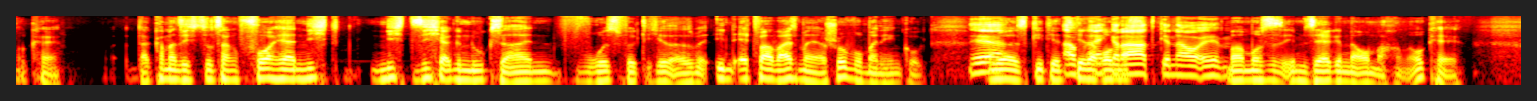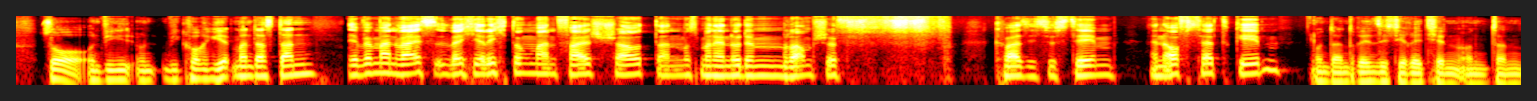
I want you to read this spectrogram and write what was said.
okay. Da kann man sich sozusagen vorher nicht, nicht sicher genug sein, wo es wirklich ist. Also in etwa weiß man ja schon, wo man hinguckt. Ja, Nur es geht jetzt auf hier darum, Grad, genau eben. man muss es eben sehr genau machen. Okay. So, und wie, und wie korrigiert man das dann? Ja, wenn man weiß, in welche Richtung man falsch schaut, dann muss man ja nur dem Raumschiff quasi System ein Offset geben. Und dann drehen sich die Rädchen und dann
